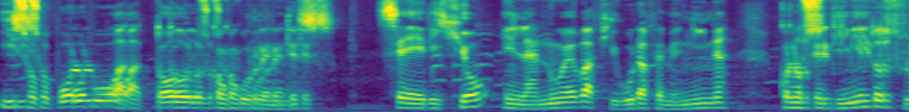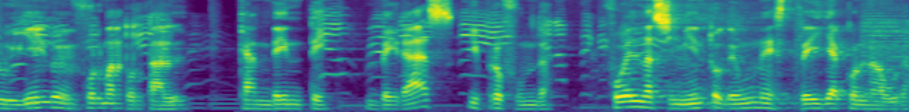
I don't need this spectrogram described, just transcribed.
hizo polvo a todos los concurrentes. Se erigió en la nueva figura femenina con los sentimientos fluyendo en forma total, candente, veraz y profunda. Fue el nacimiento de una estrella con aura.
